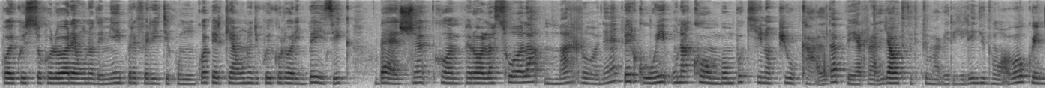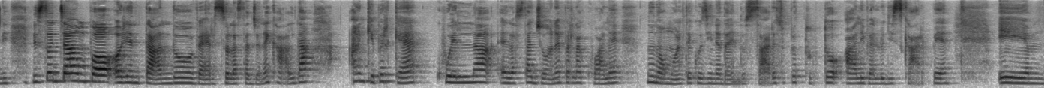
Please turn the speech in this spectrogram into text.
Poi questo colore è uno dei miei preferiti comunque perché è uno di quei colori basic beige con però la suola marrone per cui una combo un pochino più calda per gli outfit primaverili di nuovo. Quindi mi sto già un po' orientando verso la stagione calda anche perché quella è la stagione per la quale non ho molte cosine da indossare soprattutto a livello di scarpe e mm,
